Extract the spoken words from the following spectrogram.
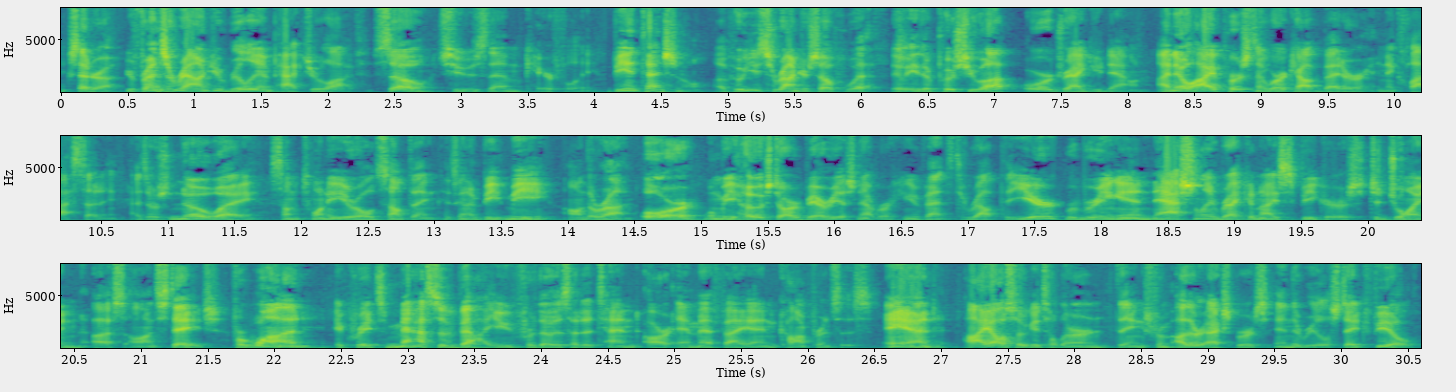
etc. Your friends around you really impact your life, so choose them carefully. Be intentional of who you surround yourself with. They'll either push you up or drag you down. I know I personally work out better in a class setting, as there's no way some 20 year old something is going to beat me on the run. Or when we host our various networking events throughout the year, we bring in nationally recognized speakers to join us on stage. For one, it creates massive value for those that attend our MFIN conferences. And I also get to learn things from other experts in the real real estate field.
